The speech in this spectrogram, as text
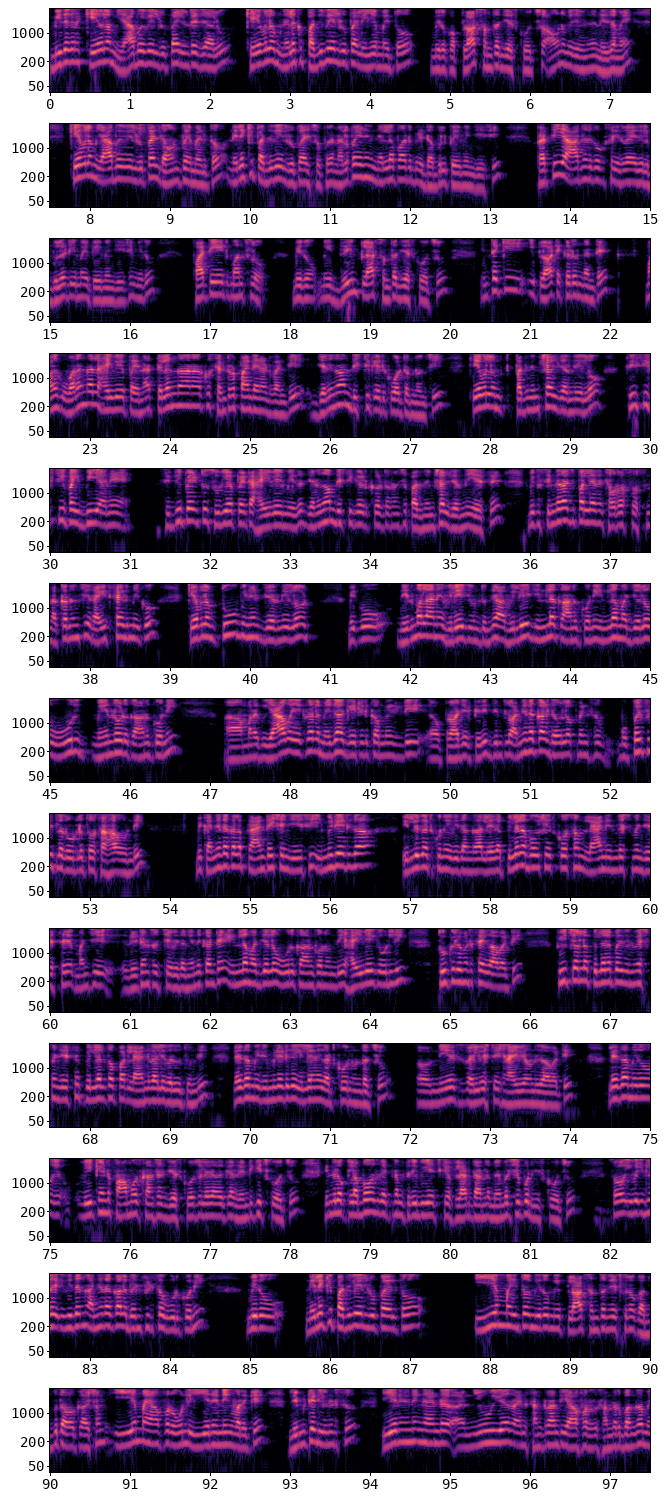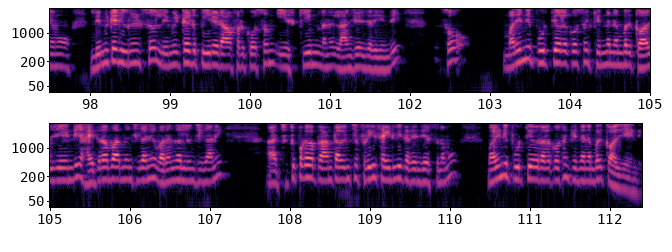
మీ దగ్గర కేవలం యాభై వేల రూపాయలు ఉంటే చాలు కేవలం నెలకు పదివేల రూపాయల ఈఎంఐతో మీరు ఒక ప్లాట్ సొంతం చేసుకోవచ్చు. అవును మీరు నిజమే. కేవలం యాభై వేల రూపాయలు డౌన్ పేమెంట్తో నెలకి పదివేల రూపాయల చొప్పున నలభై ఎనిమిది నెలల పాటు మీరు డబ్బులు పేమెంట్ చేసి ప్రతి ఆరు నెలలకు ఒకసారి ఇరవై ఐదు వేలు బుల్లెట్ ఈఎంఐ పేమెంట్ చేసి మీరు ఫార్టీ ఎయిట్ మంత్స్లో మీరు మీ డ్రీమ్ ప్లాట్ సొంతం చేసుకోవచ్చు. ఇంతకీ ఈ ప్లాట్ ఎక్కడుందంటే మనకు వరంగల్ హైవే పైన తెలంగాణకు సెంటర్ పాయింట్ అయినటువంటి జనగాం డిస్టిక్ హెడ్ క్వార్టర్ నుంచి కేవలం పది నిమిషాల జర్నీలో త్రీ సిక్స్టీ ఫైవ్ బి అనే సిద్దిపేట టు సూర్యాపేట హైవే మీద జనగాం డిస్టిక్ హెడ్ క్వార్టర్ నుంచి పది నిమిషాలు జర్నీ చేస్తే మీకు సింగరాజపల్లి అనే చౌరస్తా వస్తుంది. అక్కడ నుంచి రైట్ సైడ్ మీకు కేవలం టూ మినిట్స్ జర్నీలో మీకు నిర్మల అనే విలేజ్ ఉంటుంది. ఆ విలేజ్ ఇండ్లకు ఆనుకొని ఇండ్ల మధ్యలో ఊరి మెయిన్ రోడ్కు ఆనుకొని మనకు యాభై ఎకరాల మెగా గేటెడ్ కమ్యూనిటీ ప్రాజెక్ట్ ఇది. దీంట్లో అన్ని రకాల డెవలప్మెంట్స్ ముప్పై ఫీట్ల రోడ్లతో సహా ఉండి మీకు అన్ని రకాల ప్లాంటేషన్ చేసి ఇమ్మీడియట్గా ఇల్లు కట్టుకునే విధంగా లేదా పిల్లల భవిష్యత్తు కోసం ల్యాండ్ ఇన్వెస్ట్మెంట్ చేస్తే మంచి రిటర్న్స్ వచ్చే విధంగా. ఎందుకంటే ఇండ్ల మధ్యలో ఊరు కానుకొని ఉంది హైవేకి ఓన్లీ టూ కిలోమీటర్సే కాబట్టి ఫ్యూచర్లో పిల్లల పేరు ఇన్వెస్ట్మెంట్ చేస్తే పిల్లలతో పాటు ల్యాండ్ వాల్యూ పెరుగుతుంది. లేదా మీరు ఇమీడియట్గా ఇల్లు అనేది కట్టుకొని ఉండొచ్చు. నియరెస్ట్ రైల్వే స్టేషన్ హైవే ఉంది కాబట్టి. లేదా మీరు వీకెండ్ ఫామ్ హౌస్ కన్స్ట్రక్ట్ చేసుకోవచ్చు లేదా వీకెండ్ రెంట్కి ఇచ్చుకోవచ్చు. ఇందులో క్లబ్ హౌస్ కట్టినాం త్రీ బిహెచ్కే ఫ్లాట్ దాంట్లో మెంబర్షిప్ కూడా తీసుకోవచ్చు. సో ఇవి ఇలా ఈ విధంగా అన్ని రకాల బెనిఫిట్స్తో కూడుకొని మీరు నెలకి పదివేల రూపాయలతో ఈఎంఐతో మీరు మీ ప్లాట్ సొంతం చేసుకునే ఒక అద్భుత అవకాశం. EMI offer only year ending వరకే. Limited units year ending and new year and Sankranti offer సందర్భంగా మేము limited units limited period offer కోసం ఈ స్కీమ్ అనేది లాంచ్ చేయడం జరిగింది. సో మరిన్ని పూర్తి కోసం కింద నెంబర్కి కాల్ చేయండి. హైదరాబాద్ నుంచి కానీ వరంగల్ నుంచి కానీ చుట్టుపక్కల ప్రాంతాల నుంచి ఫ్రీ సైట్ విత్ అరేంజ్ చేస్తున్నాము. మరిన్ని పూర్తి వివరాల కోసం కింద నెంబర్కి కాల్ చేయండి.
